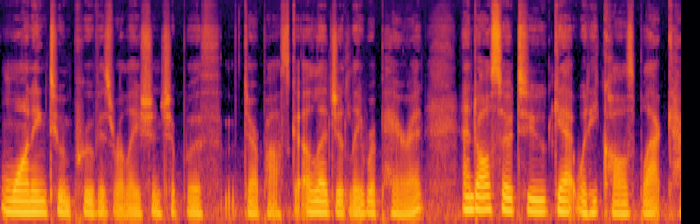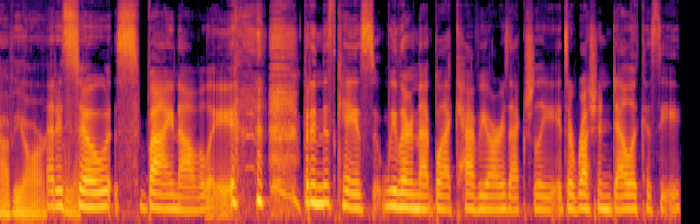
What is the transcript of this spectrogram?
wanting to improve his relationship with Deripaska, allegedly repair it, and also to get what he calls black caviar. That is so spy novelly. but in this case, we learn that black caviar is actually it's a Russian delicacy.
